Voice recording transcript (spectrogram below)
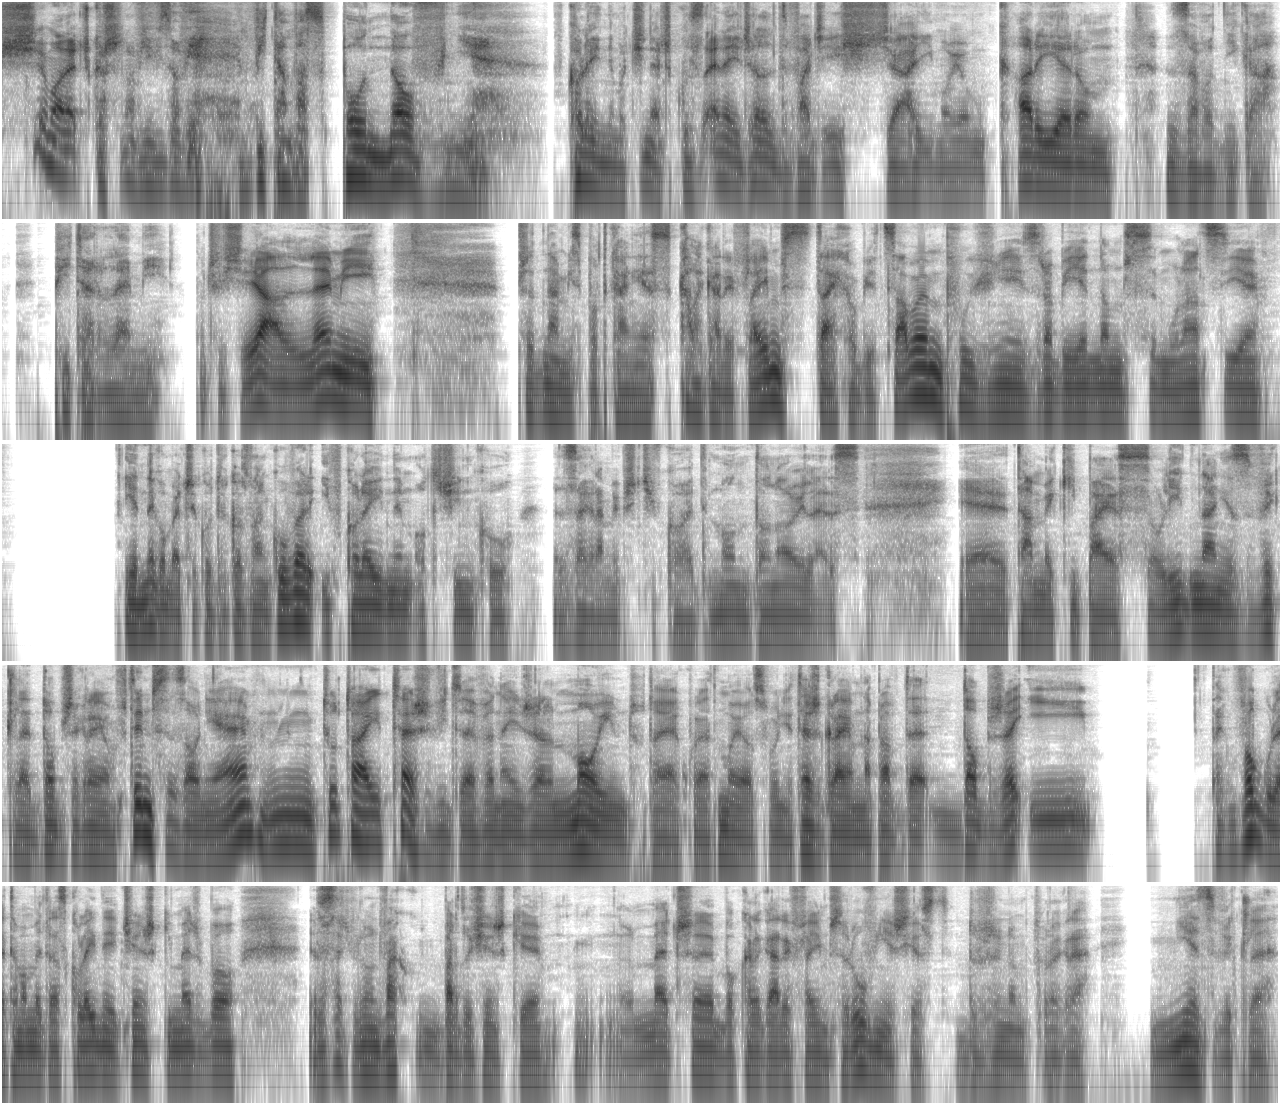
Siemaneczko, szanowni widzowie. Witam was ponownie w kolejnym odcineczku z NHL 20 i moją karierą zawodnika Peter Lemmy. Oczywiście ja, Lemmy. Przed nami spotkanie z Calgary Flames, tak obiecałem. Później zrobię jedną symulację jednego meczyku tylko z Vancouver i w kolejnym odcinku zagramy przeciwko Edmonton Oilers. E, Tam ekipa jest solidna, niezwykle dobrze grają w tym sezonie. Mm, Tutaj też widzę w NHL moim, tutaj akurat moje odsłonie też grają naprawdę dobrze i tak w ogóle to mamy teraz kolejny ciężki mecz, bo w zasadzie będą dwa bardzo ciężkie mm, mecze, bo Calgary Flames również jest drużyną, która gra niezwykle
